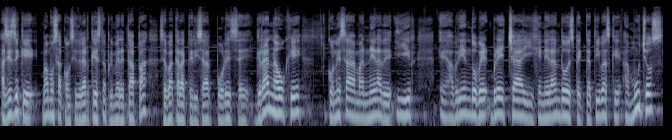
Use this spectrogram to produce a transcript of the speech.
Así es de que vamos a considerar que esta primera etapa se va a caracterizar por ese gran auge, con esa manera de ir eh, abriendo bre- brecha y generando expectativas que a muchos,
